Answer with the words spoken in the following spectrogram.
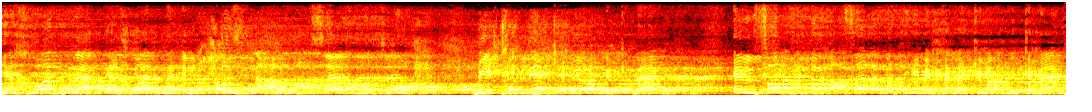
يا اخوانا يا اخوانا الحزن على المعصية لما تروح بيخليها كبيرة من الكبائر الفرح بالمعصيه لما تيجي بيخليها كبيرة من الكبائر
